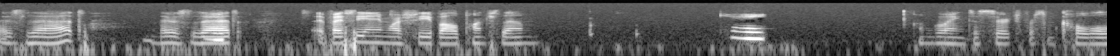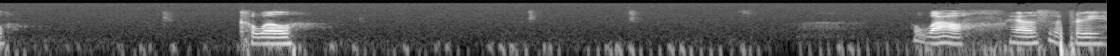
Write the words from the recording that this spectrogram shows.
There's that. There's mm-hmm. that. If I see any more sheep, I'll punch them. Okay. I'm going to search for some coal. Coal. Oh wow. Yeah, this is a pretty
